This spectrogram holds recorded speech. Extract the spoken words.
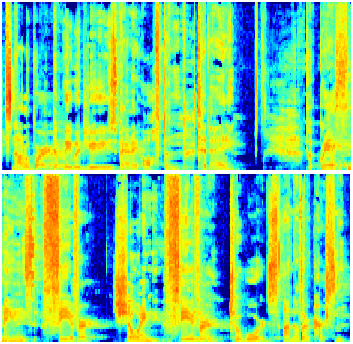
It's not a word that we would use very often today. But grace means favour, showing favour towards another person.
